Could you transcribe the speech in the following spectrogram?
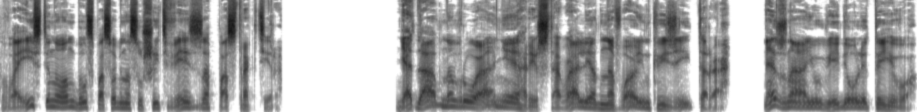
Воистину он был способен осушить весь запас трактира. «Недавно в Руане арестовали одного инквизитора», не знаю, видел ли ты его,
